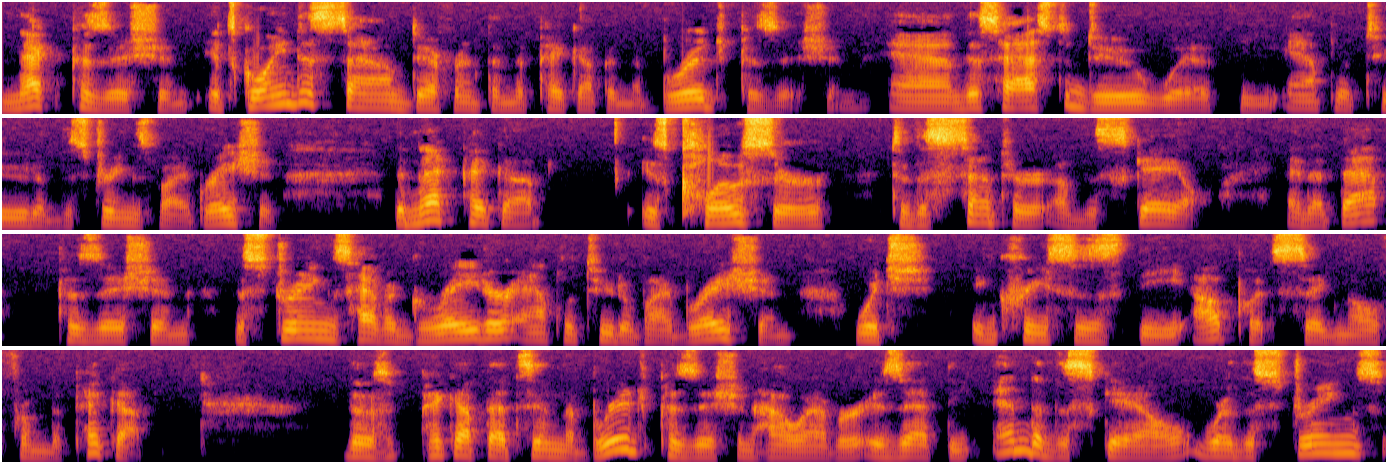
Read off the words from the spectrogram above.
neck position, it's going to sound different than the pickup in the bridge position. And this has to do with the amplitude of the string's vibration. The neck pickup is closer to the center of the scale. And at that position, the strings have a greater amplitude of vibration, which increases the output signal from the pickup. The pickup that's in the bridge position, however, is at the end of the scale where the strings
